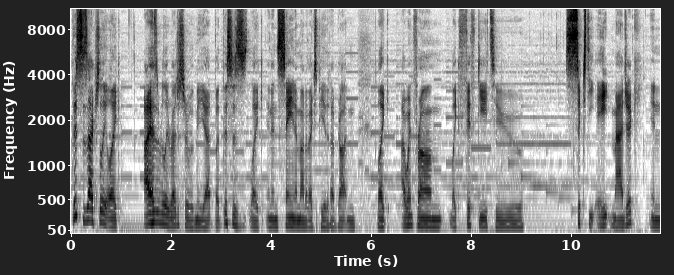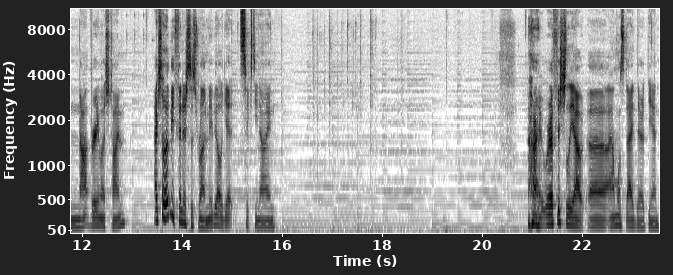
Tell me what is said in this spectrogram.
This is actually like, I hasn't really registered with me yet, but this is like an insane amount of XP that I've gotten. Like, I went from like 50 to 68 magic in not very much time. Actually, let me finish this run. Maybe I'll get 69. All right, we're officially out. Uh, I almost died there at the end.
